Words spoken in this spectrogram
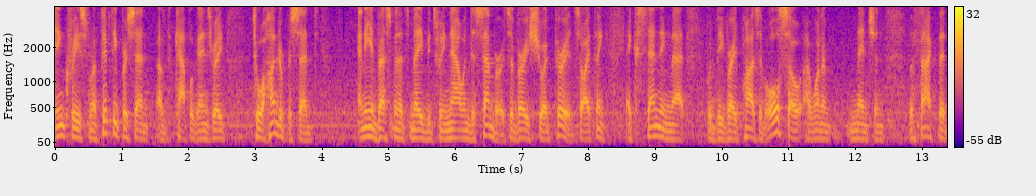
increase from a 50% of capital gains rate to 100% any investment that's made between now and December. It's a very short period. So I think extending that would be very positive. Also, I want to mention the fact that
